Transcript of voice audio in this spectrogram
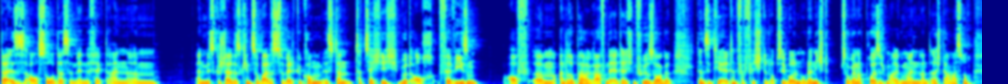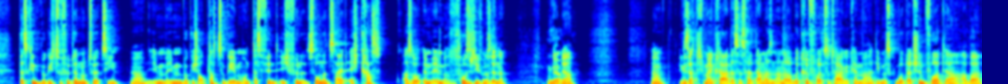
da ist es auch so, dass im Endeffekt ein ähm, ein missgestaltetes Kind, sobald es zur Welt gekommen ist, dann tatsächlich wird auch verwiesen auf ähm, andere Paragraphen der elterlichen Fürsorge, dann sind die Eltern verpflichtet, ob sie wollen oder nicht, sogar nach preußischem allgemeinen Landrecht damals noch, das Kind wirklich zu füttern und zu erziehen, ja, ihm, ihm wirklich Obdach zu geben. Und das finde ich für so eine Zeit echt krass. Also im, im positiven Sinne. Ja. ja. Ja, wie gesagt, ich meine, klar, das ist halt damals ein anderer Begriff. Heutzutage kennen wir halt die Missgeburt als Schimpfwort, ja, aber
